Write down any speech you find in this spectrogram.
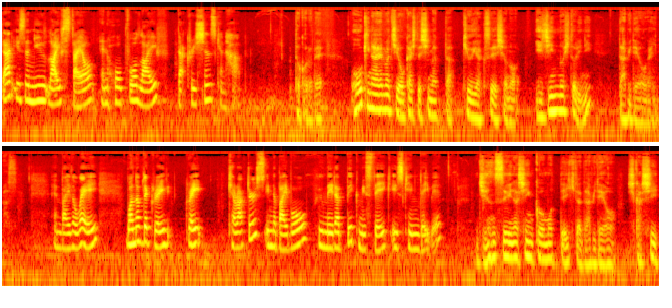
That is a new lifestyle and hopeful life that Christians can have. ところで大きな過ちを犯してしまった旧約聖書の偉人の一人にダビデ王がいます And by the way, one of the great great characters in the Bible who made a big mistake is King David. 純粋な信仰を持って生きたダビデ王しかし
